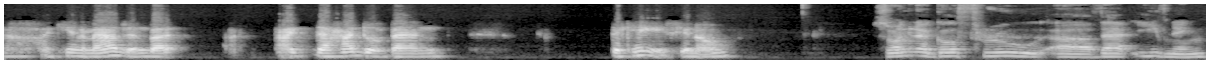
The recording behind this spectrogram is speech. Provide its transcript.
i can't imagine but i that had to have been the case you know? So i'm going to go through uh, that evening.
